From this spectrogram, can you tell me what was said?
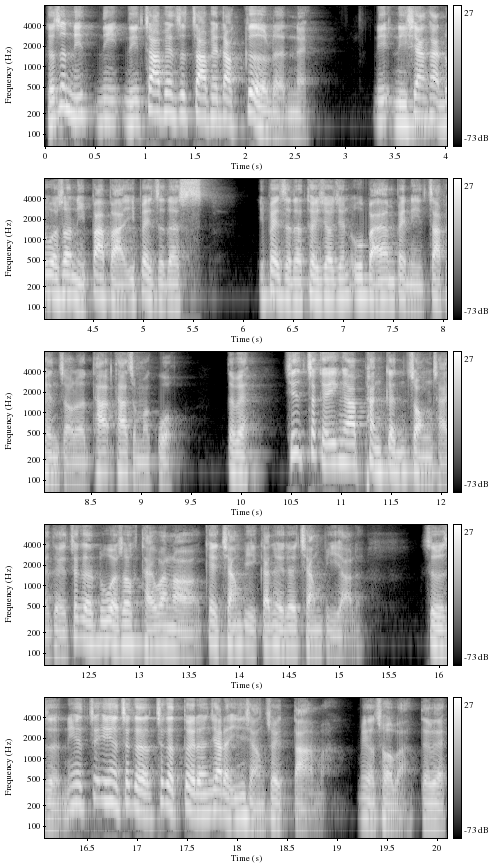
可是你你你诈骗是诈骗到个人呢？你你想想看，如果说你爸爸一辈子的一辈子的退休金五百万被你诈骗走了，他他怎么过？对不对？其实这个应该判更重才对。这个如果说台湾哦可以枪毙，干脆就枪毙好了，是不是？因为这因为这个这个对人家的影响最大嘛，没有错吧？对不对？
